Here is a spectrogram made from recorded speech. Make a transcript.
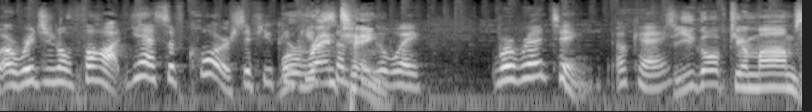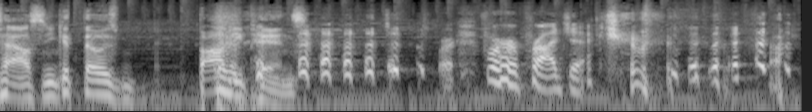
original thought. Yes, of course. If you can We're give renting. something away, we're renting. Okay, So you go up to your mom's house and you get those bobby pins. for, for her project.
